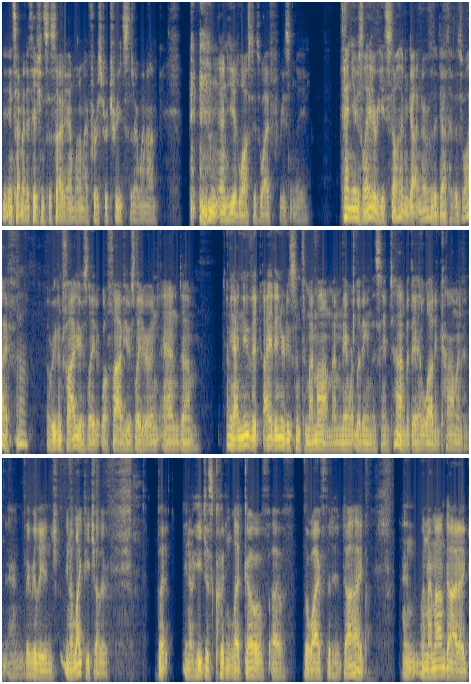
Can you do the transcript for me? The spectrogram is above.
Insight Meditation Society on one of my first retreats that I went on. and he had lost his wife recently. Ten years later, he still hadn't gotten over the death of his wife, Oh. or even five years later. Well, five years later, and and um, I mean, I knew that I had introduced him to my mom. I mean, they weren't living in the same town, but they had a lot in common, and, and they really, you know, liked each other. But you know, he just couldn't let go of, of the wife that had died. And when my mom died, I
